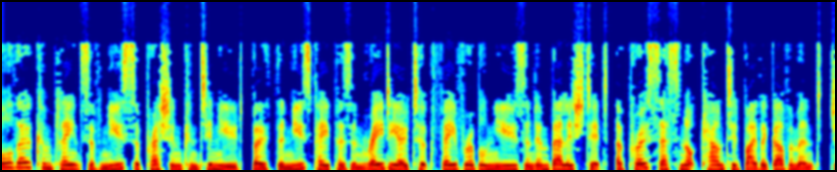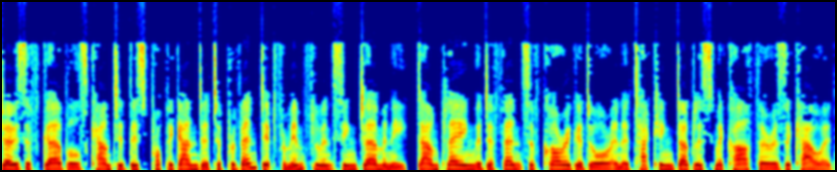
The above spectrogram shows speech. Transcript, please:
Although complaints of news suppression continued, both the newspapers and radio took favorable news and embellished it, a process not counted by the government. Joseph Goebbels counted this propaganda to prevent it from influencing Germany, downplaying the defense of Corregidor and attacking Douglas MacArthur as a coward.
